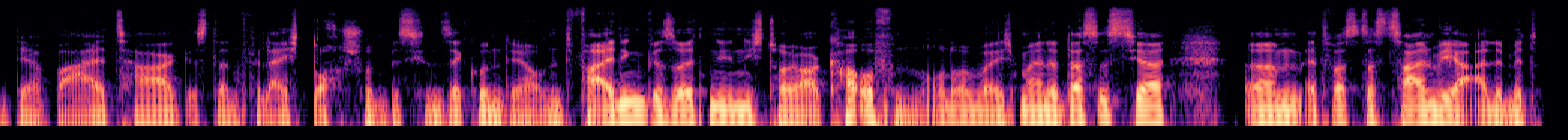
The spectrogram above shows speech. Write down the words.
und der Wahltag ist dann vielleicht doch schon ein bisschen sekundär. Und vor allen Dingen, wir sollten ihn nicht teuer kaufen, oder? Weil ich meine, das ist ja ähm, etwas, das zahlen wir ja alle mit.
